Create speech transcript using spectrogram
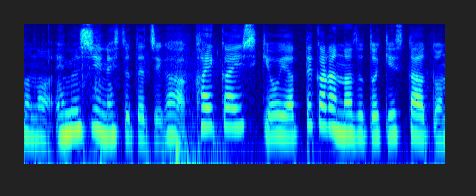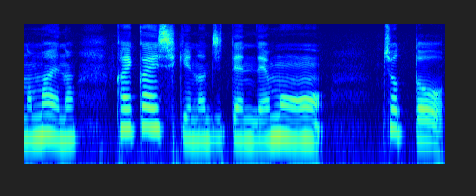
その MC の人たちが開会式をやってから謎解きスタートの前の開会式の時点でもうちょっと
